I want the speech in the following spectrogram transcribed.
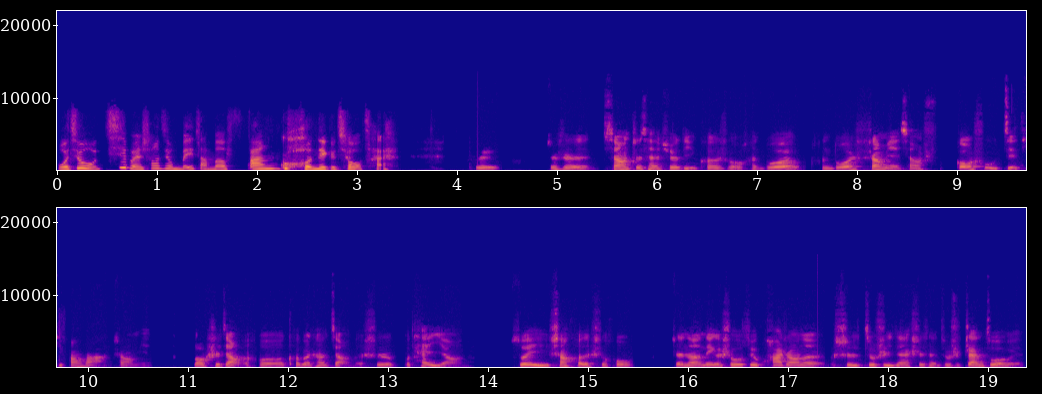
我就基本上就没怎么翻过 那个教材。对，就是像之前学理科的时候，很多很多上面像。高数解题方法上面，老师讲的和课本上讲的是不太一样的，所以上课的时候，真的那个时候最夸张的是，就是一件事情，就是占座位，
